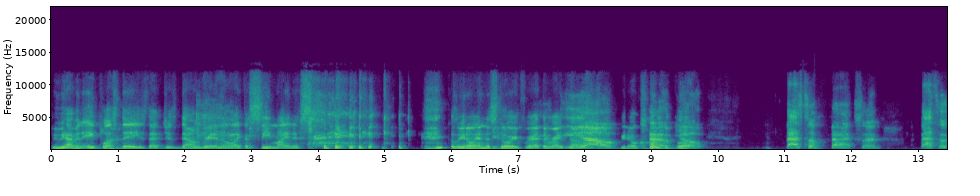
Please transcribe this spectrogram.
We be having A plus days that just downgrading to like a C minus because we don't end the story for at the right time. Yo, we don't close the book. Yo, that's a fact, son. That's a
